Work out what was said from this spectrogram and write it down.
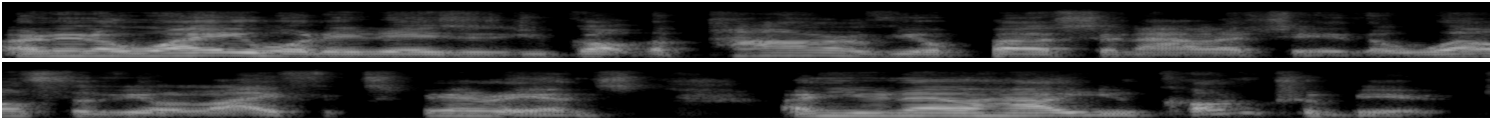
And in a way, what it is, is you've got the power of your personality, the wealth of your life experience, and you know how you contribute.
